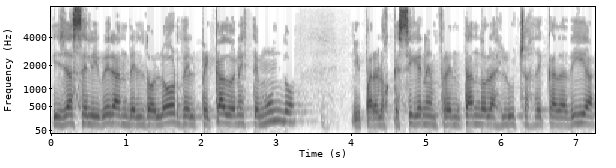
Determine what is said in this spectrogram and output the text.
y ya se liberan del dolor del pecado en este mundo, y para los que siguen enfrentando las luchas de cada día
